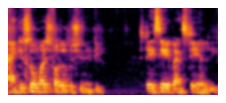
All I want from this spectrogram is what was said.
Thank you so much for the opportunity. Stay safe and stay healthy.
